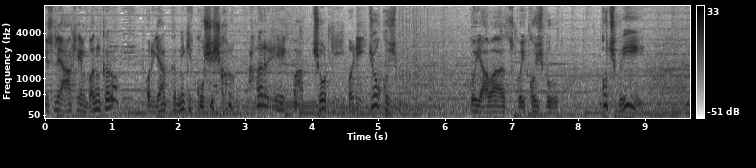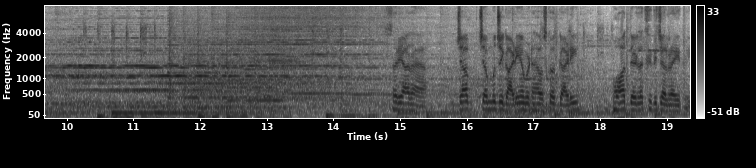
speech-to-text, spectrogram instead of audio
इसलिए आँखें बंद करो और याद करने की कोशिश करो। हर एक बात छोटी बड़ी जो कुछ भी। कोई आवाज़ कोई खुशबू कुछ भी। सर याद आया। जब जब मुझे गाड़ी में बिठाया उसके बाद गाड़ी बहुत देर तक सीधी चल रही थी।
